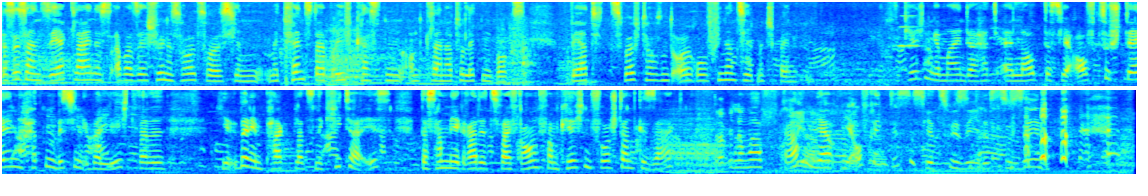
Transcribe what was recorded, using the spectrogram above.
Das ist ein sehr kleines, aber sehr schönes Holzhäuschen mit Fenster, Briefkasten und kleiner Toilettenbox. Wert 12.000 Euro, finanziert mit Spenden. Die Kirchengemeinde hat erlaubt, das hier aufzustellen, hat ein bisschen überlegt, weil hier über dem Parkplatz eine Kita ist. Das haben mir gerade zwei Frauen vom Kirchenvorstand gesagt. Darf ich noch mal fragen, ja, wie aufregend ist es jetzt für Sie, das zu sehen?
